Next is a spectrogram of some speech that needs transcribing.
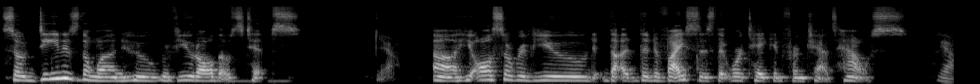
So Dean is the one who reviewed all those tips. Uh, he also reviewed the the devices that were taken from Chad's house. Yeah.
